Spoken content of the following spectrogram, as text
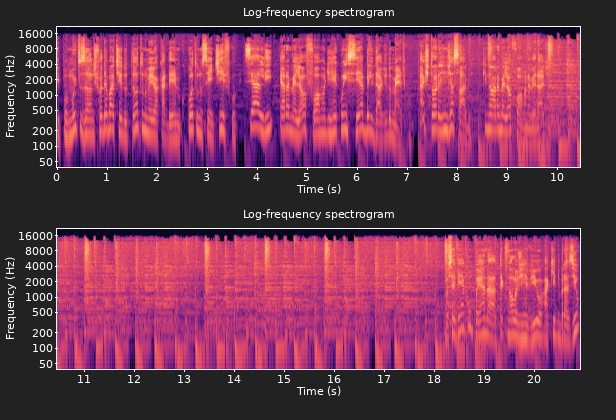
E por muitos anos foi debatido tanto no meio acadêmico quanto no científico se ali era a melhor forma de reconhecer a habilidade do médico. A história a gente já sabe que não era a melhor forma, na é verdade? Você vem acompanhando a Technology Review aqui do Brasil?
